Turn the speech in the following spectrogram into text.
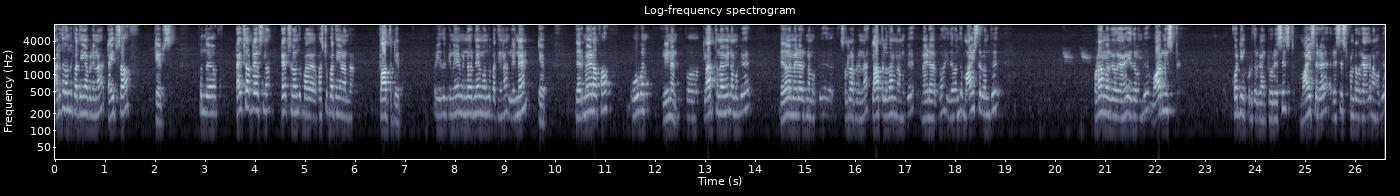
அடுத்து வந்து பார்த்தீங்க அப்படின்னா டைப்ஸ் ஆஃப் டேப்ஸ் இப்போ இந்த டைப்ஸ் ஆஃப் டேப்ஸில் டேப்ஸில் வந்து ஃபஸ்ட்டு பார்த்தீங்கன்னா அந்த கிளாத் டேப் இப்போ இதுக்கு நேம் இன்னொரு நேம் வந்து பார்த்தீங்கன்னா linen tape they're made of of woven linen இப்போது கிளாத்னாவே நமக்கு எதால் மேடாக இருக்குது நமக்கு சொல்கிறோம் அப்படின்னா கிளாத்தில் தான் நமக்கு மேடாக இருக்கும். இதை வந்து மாய்ஸ்டர் வந்து படாமல் இருக்கிறதுக்காக இதை வந்து வார்னிஷ்ட் கோட்டிங் கொடுத்துருக்காங்க. டு ரெசிஸ்ட் மாய்ஸரை ரெசிஸ்ட் பண்ணுறதுக்காக நமக்கு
